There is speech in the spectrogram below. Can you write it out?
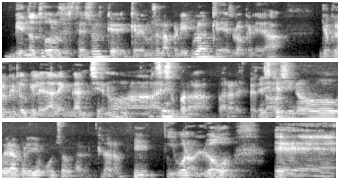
viendo todos los excesos que, que vemos en la película, que es lo que le da yo creo que es lo que le da el enganche, ¿no? A Sí. eso para, para el espectador. Es que si no hubiera perdido mucho, claro. Claro. Hmm. Y bueno, luego eh,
